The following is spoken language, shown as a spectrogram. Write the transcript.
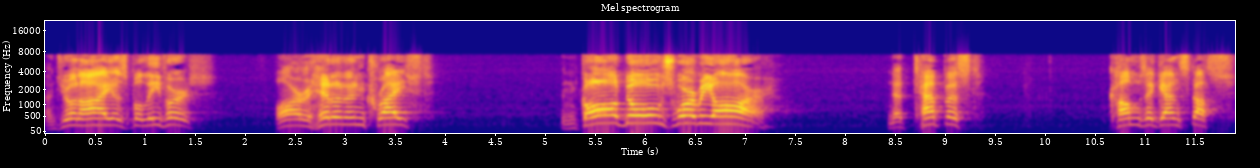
And you and I, as believers, are hidden in Christ. And God knows where we are. And the tempest comes against us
